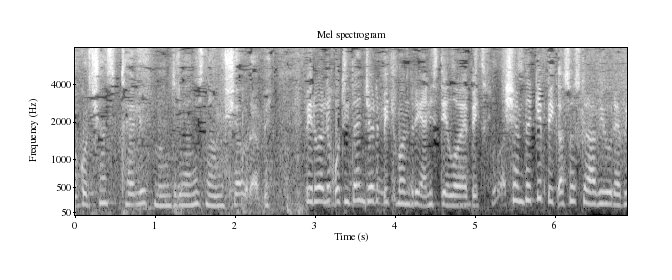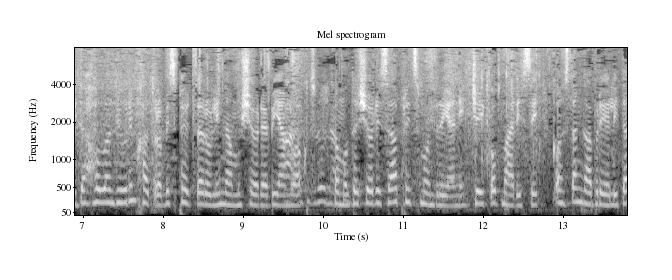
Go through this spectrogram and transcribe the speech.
როგორც ჩანს მთელი მონდრიანის ნამუშევრები. პირველი ყუთიდან ჯერ პიტ მონდრიანის სტილოები, შემდეგ კი პიკასოს გრავიურები და ჰოლანდიური მხატვრობის ფერწერული ნამუშევრები ამოაქვთ, რომელთა შორისაა ფრიც მონდრიანი, ჯეიკობ მარისი, კონსტან გაბრიელი და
